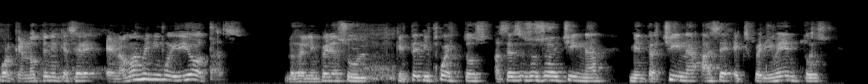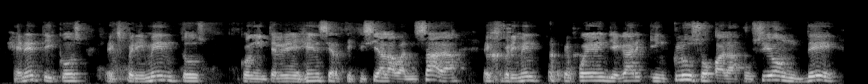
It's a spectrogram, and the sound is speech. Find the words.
porque no tienen que ser en lo más mínimo idiotas, los del imperio azul, que estén dispuestos a hacerse socios de China, mientras China hace experimentos genéticos, experimentos con inteligencia artificial avanzada, experimentos que pueden llegar incluso a la fusión de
